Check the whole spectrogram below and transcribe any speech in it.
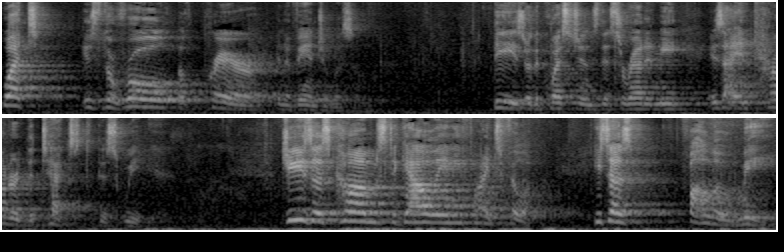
What is the role of prayer in evangelism? These are the questions that surrounded me as I encountered the text this week. Jesus comes to Galilee and he finds Philip. He says, Follow me.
